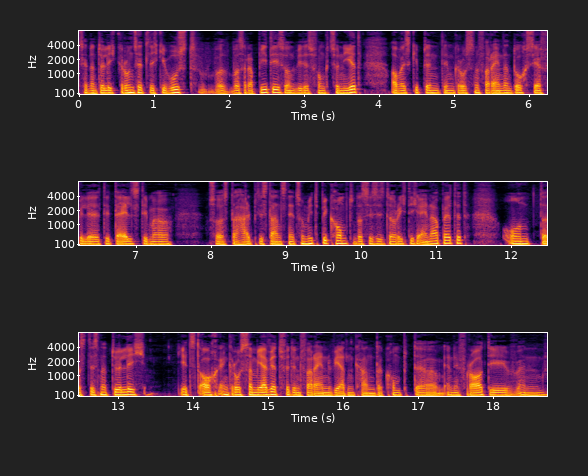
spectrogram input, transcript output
sie hat natürlich grundsätzlich gewusst, was Rapid ist und wie das funktioniert, aber es gibt in dem großen Verein dann doch sehr viele Details, die man so aus der Halbdistanz nicht so mitbekommt und dass sie sich da richtig einarbeitet und dass das natürlich jetzt auch ein großer Mehrwert für den Verein werden kann. Da kommt äh, eine Frau, die ein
